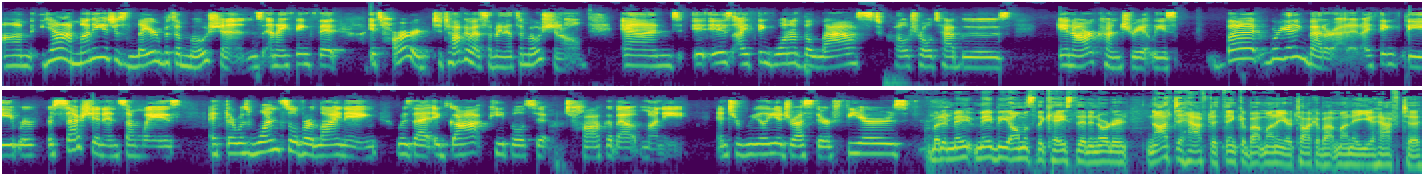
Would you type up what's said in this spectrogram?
um, yeah, money is just layered with emotions. And I think that it's hard to talk about something that's emotional. And it is, I think, one of the last cultural taboos in our country, at least. But we're getting better at it. I think the recession, in some ways, if there was one silver lining, was that it got people to talk about money and to really address their fears. But it may, may be almost the case that in order not to have to think about money or talk about money, you have to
